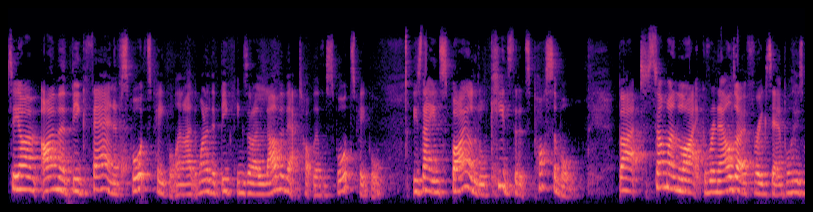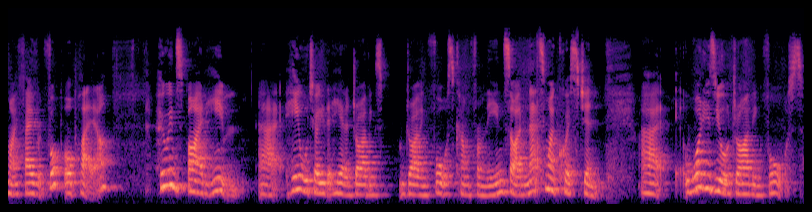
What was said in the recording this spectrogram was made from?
See, I'm, I'm a big fan of sports people, and I, one of the big things that I love about top level sports people is they inspire little kids that it's possible. But someone like Ronaldo, for example, who's my favourite football player, who inspired him? Uh, he will tell you that he had a driving driving force come from the inside, and that's my question. Uh, what is your driving force?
